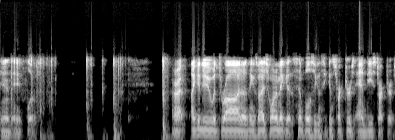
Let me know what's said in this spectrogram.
in a float. All right, I could do withdraw and other things, but I just want to make it simple so you can see constructors and destructors.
